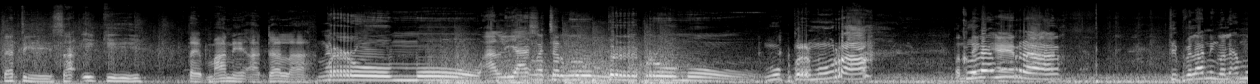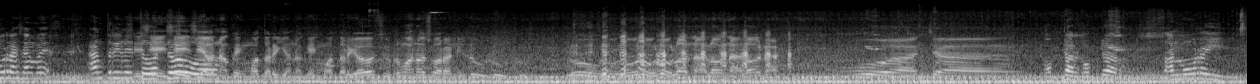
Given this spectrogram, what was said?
Jadi saiki temane adalah promo alias Ngejar nguber promo. Nguber murah. Penting golek murah dibelah nih golek murah sampai antri ini Si tuh si si si ono geng motor ya, ono geng motor yo, suruh ngono suara nih lu lu lu. Lu lu lu lu lona lona lona. Wah, jan. kopdar kopdar San Mori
